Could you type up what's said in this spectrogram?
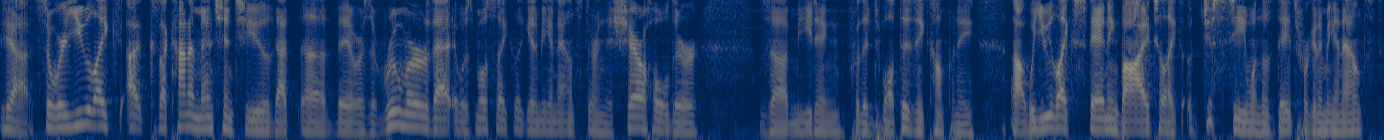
Yeah. So were you like? Because uh, I kind of mentioned to you that uh, there was a rumor that it was most likely going to be announced during the shareholder meeting for the Walt Disney Company. Uh, were you like standing by to like just see when those dates were going to be announced?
